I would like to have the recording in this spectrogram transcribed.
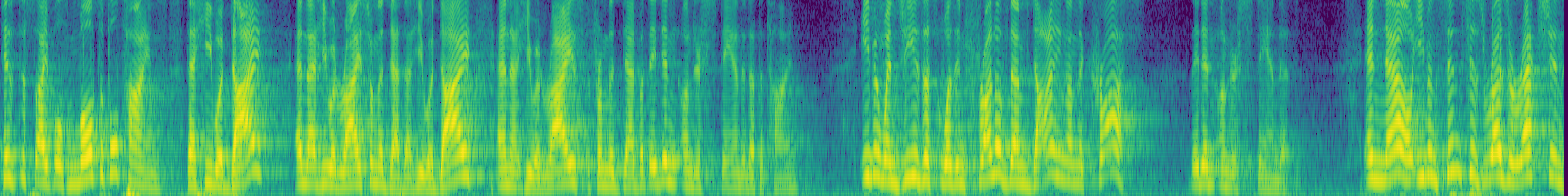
his disciples multiple times that he would die and that he would rise from the dead, that he would die and that he would rise from the dead, but they didn't understand it at the time. Even when Jesus was in front of them dying on the cross, they didn't understand it. And now, even since his resurrection,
